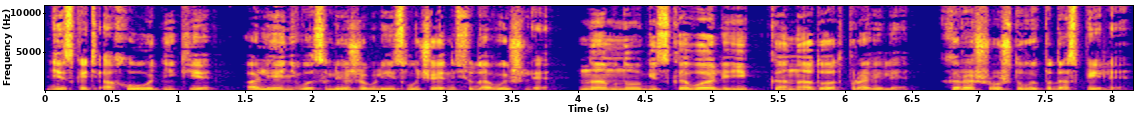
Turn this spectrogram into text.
дескать, охотники, олени выслеживали и случайно сюда вышли. Нам ноги сковали и к канату отправили. Хорошо, что вы подоспели».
